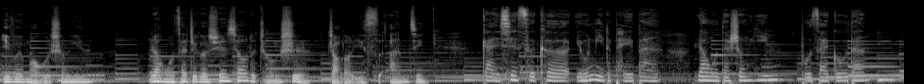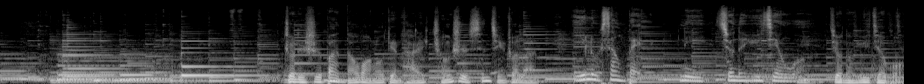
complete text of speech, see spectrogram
因为某个声音，让我在这个喧嚣的城市找到一丝安静。感谢此刻有你的陪伴，让我的声音不再孤单。这里是半岛网络电台城市心情专栏，一路向北，你就能遇见我，你就能遇见我。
